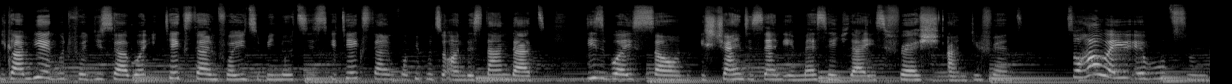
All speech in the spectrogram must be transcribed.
you can be a good producer, but it takes time for you to be noticed. It takes time for people to understand that this boy's sound is trying to send a message that is fresh and different. So how were you able to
